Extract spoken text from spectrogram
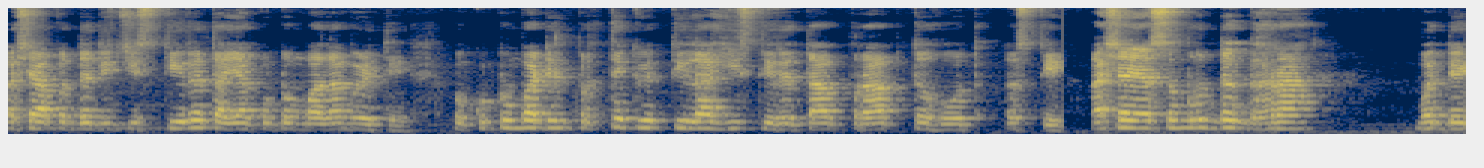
अशा पद्धतीची स्थिरता या कुटुंबाला मिळते व कुटुंबातील प्रत्येक व्यक्तीला ही स्थिरता प्राप्त होत असते. अशा या समृद्ध घरामध्ये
